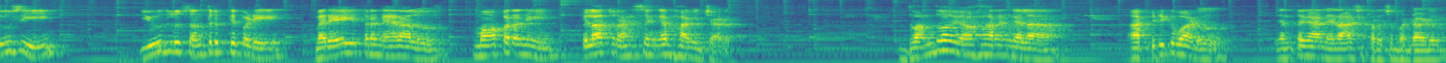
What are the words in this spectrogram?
చూసి యూదులు సంతృప్తిపడి మరే ఇతర నేరాలు మోపరని పిలాతు రహస్యంగా భావించాడు. ద్వంద్వ వ్యవహారం గల ఆ పిరికివాడు ఎంతగా నిరాశపరచబడ్డాడు?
